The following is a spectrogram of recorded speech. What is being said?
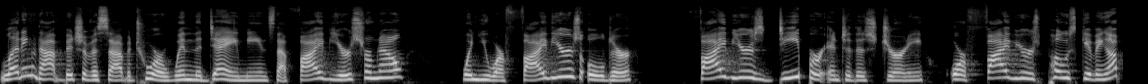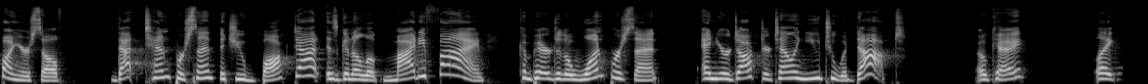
Letting that bitch of a saboteur win the day means that five years from now, when you are five years older, five years deeper into this journey or five years post giving up on yourself, that 10% that you balked at is going to look mighty fine compared to the 1% and your doctor telling you to adopt. Okay? Like,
